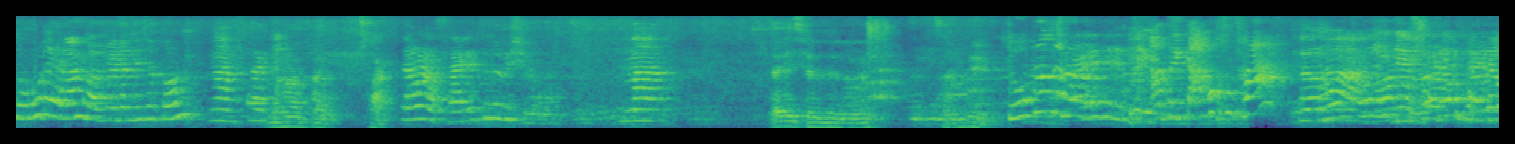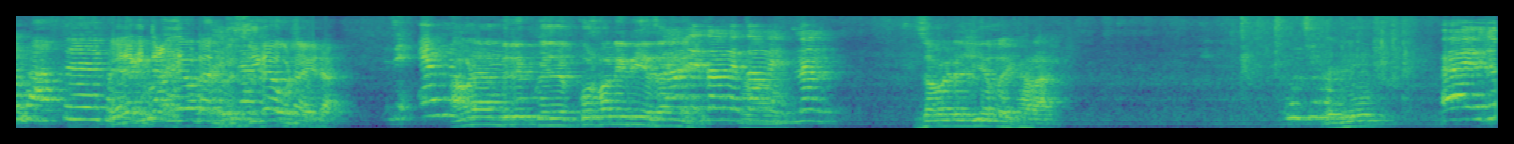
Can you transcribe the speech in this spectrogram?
তো উড়ে এলাম বাবা এটা নিচে তো না, থাক। না, থাক। থাক। না, সাইডে দিলে বেশি ভালো। না, এই ছেড়ে দে তুমি। সামনে তো আদে কাগজ উঠা? না, এই যে সরে সাইডে উঠা আসতে এটা কি টাঙ্গে ওঠা সিধা ওঠা এটা এই যে এমনি- আমরা কোরবানি দিয়ে যাই জানে, জানে, জানে। না, জবাইটা দিয়ে খারাপ এই, যে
